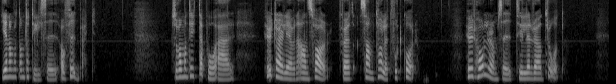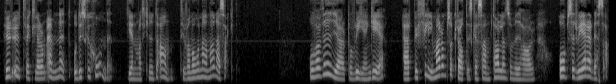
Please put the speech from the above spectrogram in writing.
genom att de tar till sig av feedback. Så vad man tittar på är hur tar eleverna ansvar för att samtalet fortgår? Hur håller de sig till en röd tråd? Hur utvecklar de ämnet och diskussionen genom att knyta an till vad någon annan har sagt? Och vad vi gör på VNG är att vi filmar de sokratiska samtalen som vi har och observerar dessa.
